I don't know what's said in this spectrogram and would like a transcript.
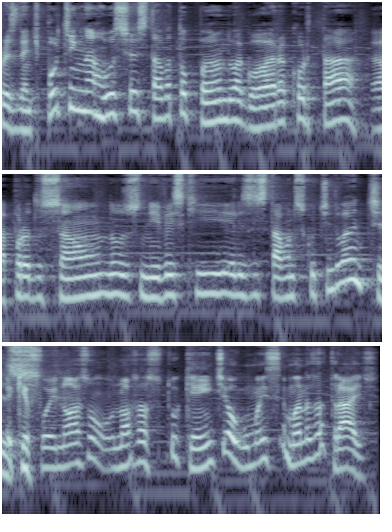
presidente Putin na Rússia estava topando agora cortar a produção nos níveis que eles estavam discutindo antes. É que foi nosso, nosso assunto quente algumas semanas atrás.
